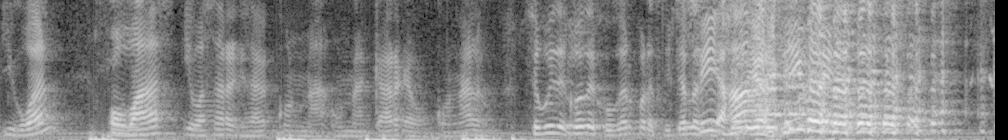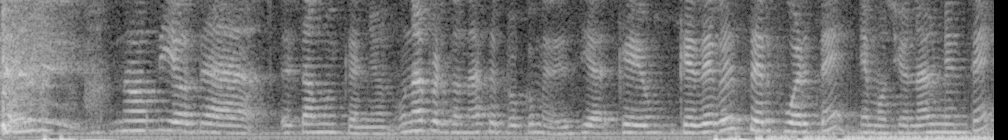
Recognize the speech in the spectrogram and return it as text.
igual Sí. o vas y vas a regresar con una, una carga o con algo. Ese güey dejó de jugar para escuchar las Sí, historias. ajá, sí, güey. No, sí, o sea, está muy cañón. Una persona hace poco me decía que, que debes ser fuerte emocionalmente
